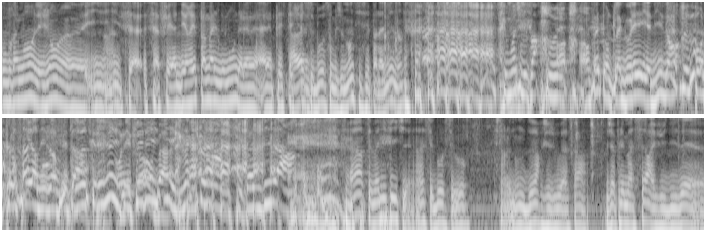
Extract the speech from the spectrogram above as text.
où vraiment les gens, euh, ils- Ouais. ils- ça, ça fait adhérer pas mal de monde à la, à la PlayStation. Ah ouais, c'est beau ça, mais je me demande si c'est pas la mienne. hein. Parce que moi, je l'ai pas retrouvé. En, en fait, on te l'a gaulé il y a 10 ans pour te l'offrir 10 ans plus tard. Non, parce que le mien, il On était fêlé ici, exactement. c'est quand même bizarre. hein. Ah, c'est magnifique. Ah, c'est beau, c'est beau. Putain, le nombre d'heures que j'ai joué à ça. J'appelais ma sœur et je lui disais, euh,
